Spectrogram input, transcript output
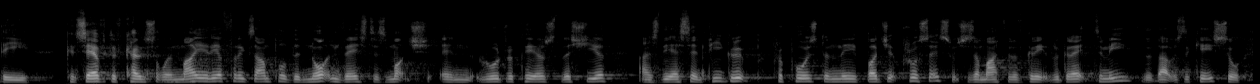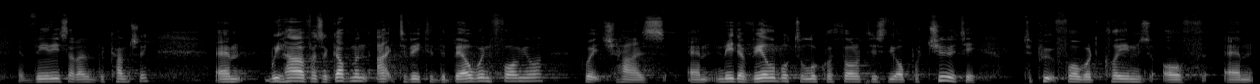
the Conservative Council in my area, for example, did not invest as much in road repairs this year as the SNP group proposed in the budget process, which is a matter of great regret to me that that was the case, so it varies around the country. Um, we have, as a government, activated the Belwyn formula, which has um, made available to local authorities the opportunity to put forward claims of um,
